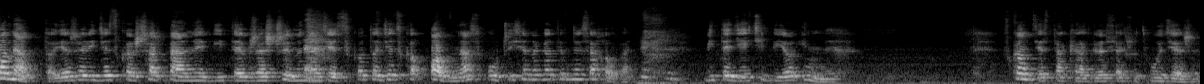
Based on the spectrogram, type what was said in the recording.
Ponadto, jeżeli dziecko jest szarpane, bite, wrzeszczymy na dziecko, to dziecko od nas uczy się negatywnych zachowań. Bite dzieci biją innych. Skąd jest taka agresja wśród młodzieży?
